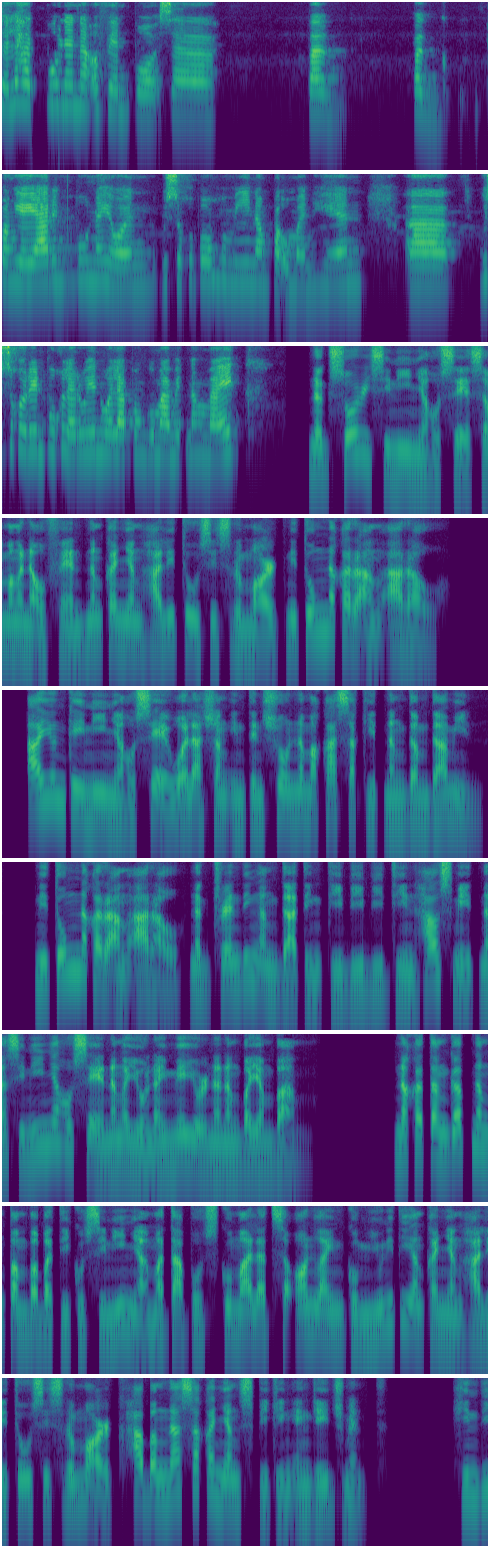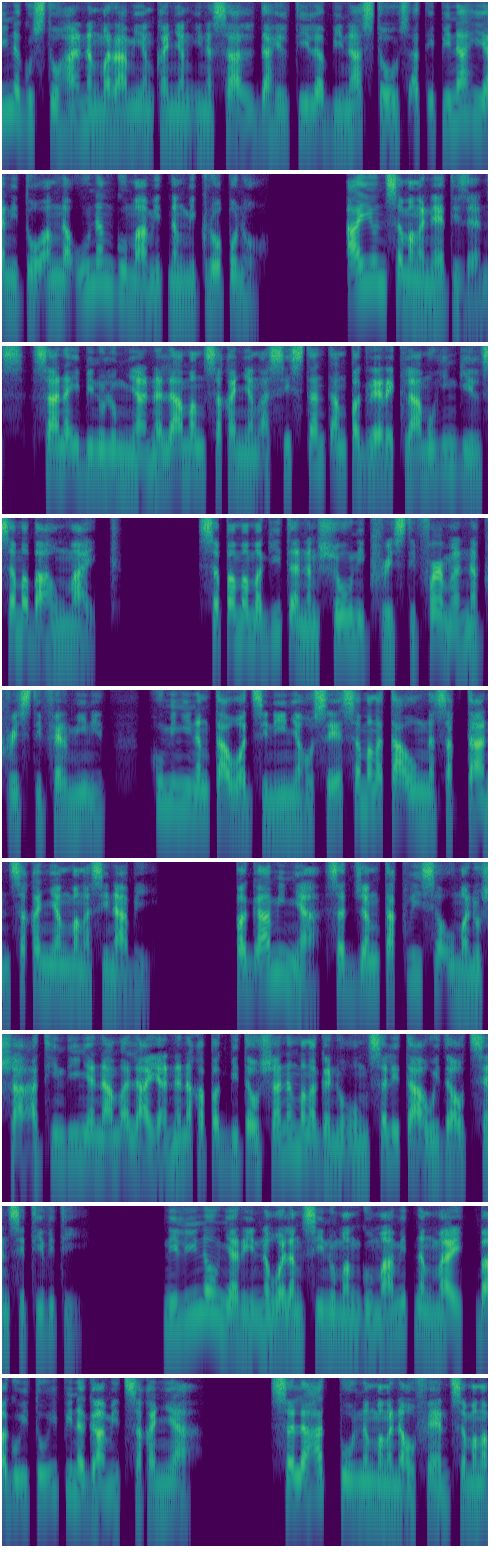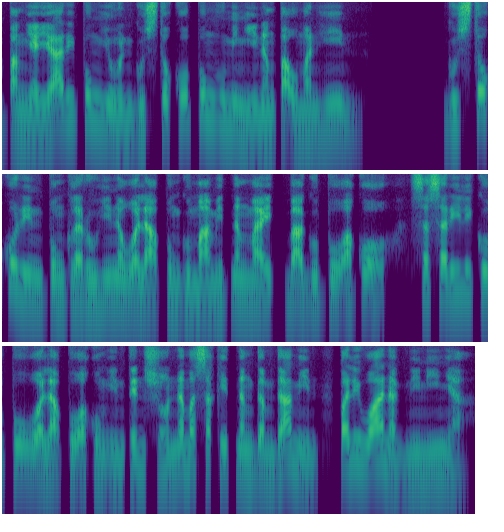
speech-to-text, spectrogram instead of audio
Sa lahat po na na-offend po sa pag pag pangyayaring po na yun, gusto ko pong humingi ng paumanhin. Ah, gusto ko rin po klaruhin wala pong gumamit ng mic. Nagsorry si Nina Jose sa mga na-offend ng kanyang halitosis remark nitong nakaraang araw. Ayon kay Nina Jose wala siyang intensyon na makasakit ng damdamin. Nitong nakaraang araw, nagtrending ang dating PBB teen housemate na si Nina Jose na ngayon ay mayor na ng Bayambang. Nakatanggap ng pambabatikos si Nina matapos kumalat sa online community ang kanyang halitosis remark habang nasa kanyang speaking engagement. Hindi nagustuhan ng marami ang kanyang inasal dahil tila binastos at ipinahiya nito ang naunang gumamit ng mikropono. Ayon sa mga netizens, sana ibinulong niya na lamang sa kanyang assistant ang pagrereklamo hinggil sa mabahong mic. Sa pamamagitan ng show ni Christy Ferman na Christy Ferminit, humingi ng tawad si Nina Jose sa mga taong nasaktan sa kanyang mga sinabi. Pag-amin niya, sadyang takli sa umano siya at hindi niya namalayan na nakapagbitaw siya ng mga ganoong salita without sensitivity. Nilinaw niya rin na walang sinumang gumamit ng mic bago ito ipinagamit sa kanya. Sa lahat po ng mga na-offend sa mga pangyayari pong yun gusto ko pong humingi ng paumanhin. Gusto ko rin pong klaruhin na wala pong gumamit ng mic bago po ako, sa sarili ko po wala po akong intensyon na masakit ng damdamin, paliwanag ni Nina.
